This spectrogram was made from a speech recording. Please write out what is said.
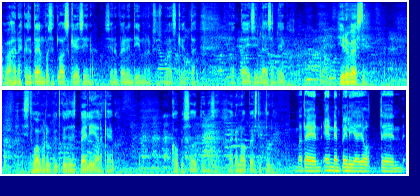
ja vähän ehkä se tempo sit laskee siinä, siinä pelin tiimennyksessä myöskin, että, että ei silleen se niinku hirveästi sitten huomannut kytky se sitten pelin jälkeen, kun kopissa oltiin, niin se aika nopeasti tuli. Mä teen ennen peliä jo teen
